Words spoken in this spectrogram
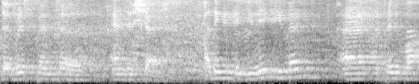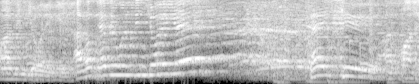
the restaurateurs and the chefs. I think it's a unique event, and I tell you what, I'm enjoying it. I hope everyone's enjoying it. Thank you. I'm honored.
